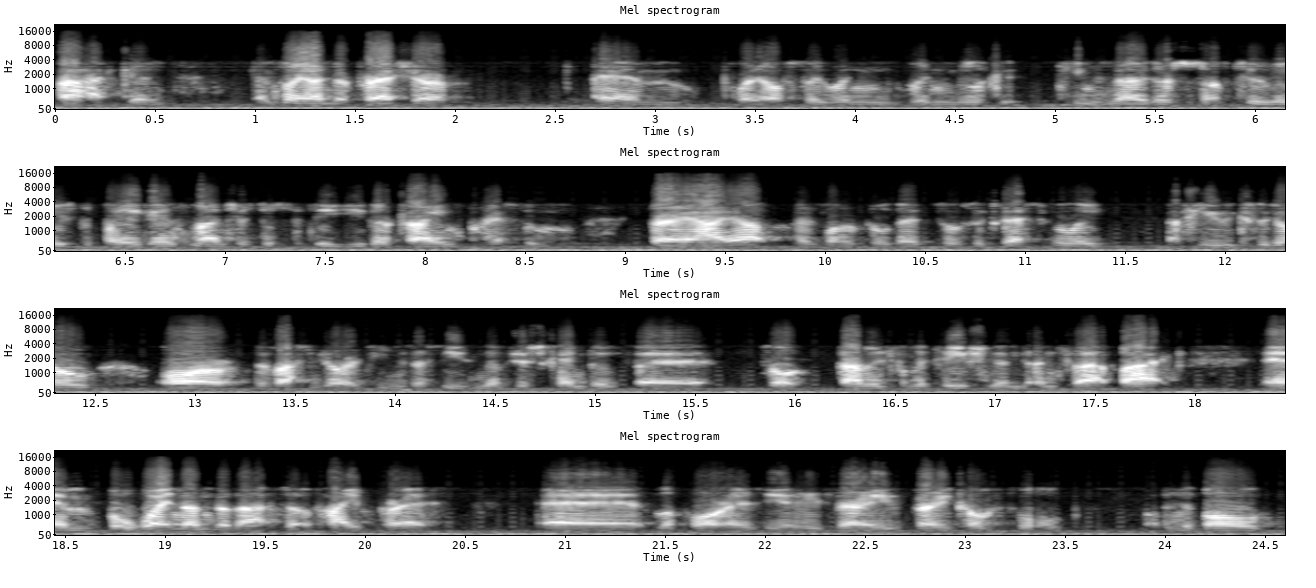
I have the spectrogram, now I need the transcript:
back and, and play under pressure. Um, quite obviously, when when we look at teams now, there's sort of two ways to play against Manchester City. Either try and press them very high up, as Liverpool did so successfully a few weeks ago, or the vast majority of teams this season have just kind of uh, sort of damaged limitation and, and sat back. Um, but when under that sort of high press, uh, Laporte is you know, he's very very comfortable on the ball.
